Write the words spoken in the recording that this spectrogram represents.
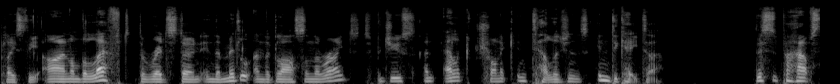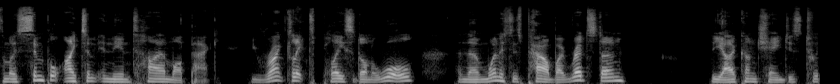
Place the iron on the left, the redstone in the middle, and the glass on the right to produce an Electronic Intelligence Indicator. This is perhaps the most simple item in the entire mod pack. You right click to place it on a wall, and then when it is powered by redstone, the icon changes to a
